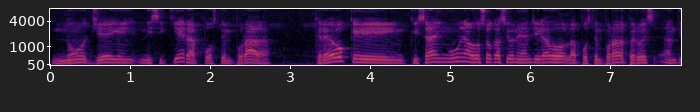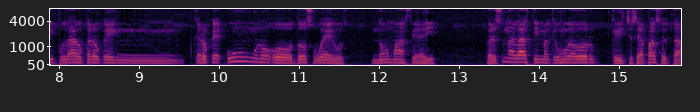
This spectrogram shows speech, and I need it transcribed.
no lleguen ni siquiera postemporada. Creo que quizá en una o dos ocasiones han llegado a la postemporada, pero es han diputado creo que en creo que uno o dos juegos, no más de ahí. Pero es una lástima que un jugador que dicho sea paso está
